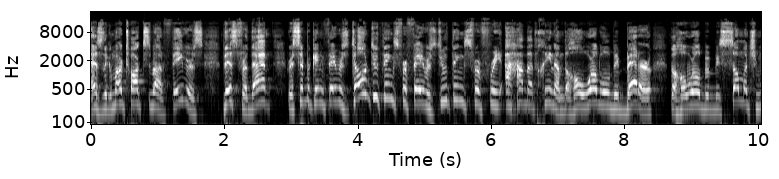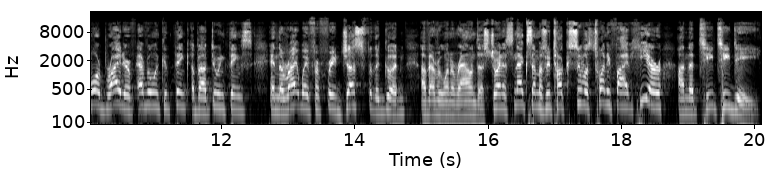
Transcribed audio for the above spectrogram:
As the Gemara talks about favors, this for that, reciprocating favors. Don't do things for favors. Do things for free. Ahavat chinam. The whole world will be better. The whole world would be so much more brighter if everyone could think about doing things in the right way for free, just for the good of everyone around us. Join us next time as we talk Suvos 25 here on the TTD.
